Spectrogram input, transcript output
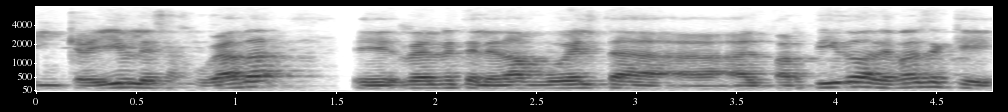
increíble esa jugada. Eh, realmente le da vuelta al partido, además de que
